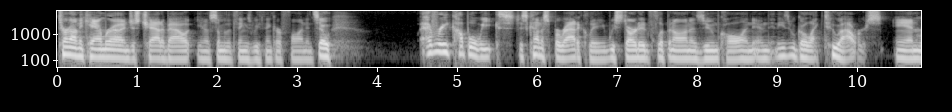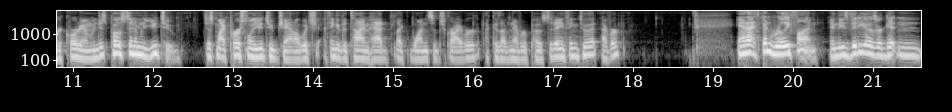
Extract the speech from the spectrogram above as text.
turn on the camera and just chat about, you know, some of the things we think are fun. And so every couple weeks, just kind of sporadically, we started flipping on a Zoom call, and, and these would go like two hours and recording them and just posting them to YouTube. Just my personal YouTube channel, which I think at the time had like one subscriber because I've never posted anything to it ever. And it's been really fun. And these videos are getting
